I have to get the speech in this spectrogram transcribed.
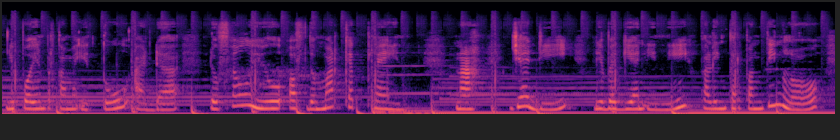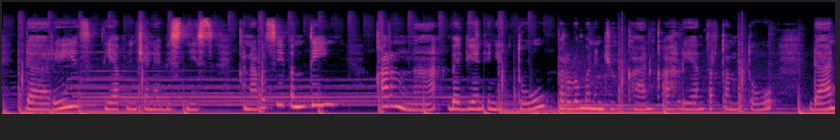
Di poin pertama itu ada the value of the market plan. Nah, jadi di bagian ini paling terpenting loh dari setiap rencana bisnis. Kenapa sih penting? Karena bagian ini tuh perlu menunjukkan keahlian tertentu dan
